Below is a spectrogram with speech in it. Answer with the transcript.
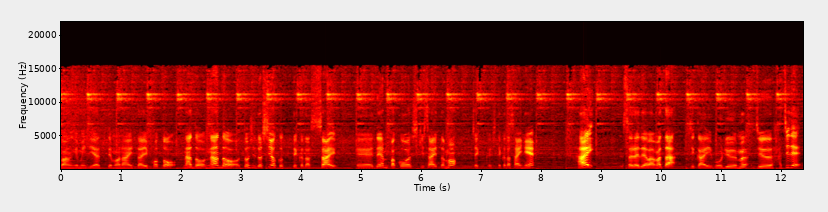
番組でやってもらいたいことなどなどどしどし送ってください、えー電波公式サイトもチェックしてくださいね。はいそれではまた次回ボリューム18で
